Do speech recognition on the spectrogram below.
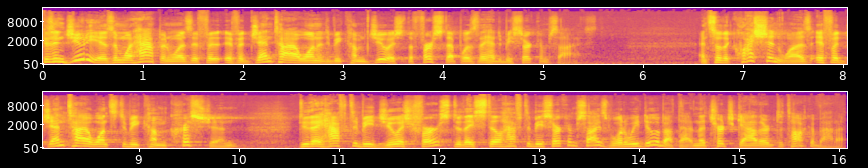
Because in Judaism, what happened was if a, if a Gentile wanted to become Jewish, the first step was they had to be circumcised. And so the question was if a Gentile wants to become Christian, do they have to be Jewish first? Do they still have to be circumcised? What do we do about that? And the church gathered to talk about it.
